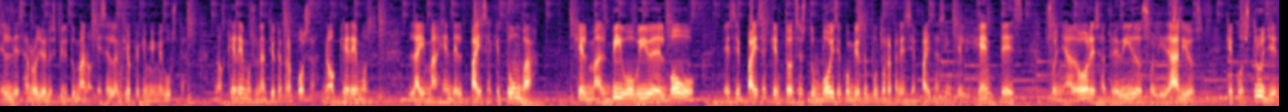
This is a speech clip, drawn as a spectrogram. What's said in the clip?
el desarrollo del espíritu humano. Esa es la Antioquia que a mí me gusta. No queremos una Antioquia tramposa, no queremos la imagen del paisa que tumba, que el más vivo vive del bobo, ese paisa que entonces tumbó y se convierte en punto de referencia. Paisas inteligentes, soñadores, atrevidos, solidarios, que construyen,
